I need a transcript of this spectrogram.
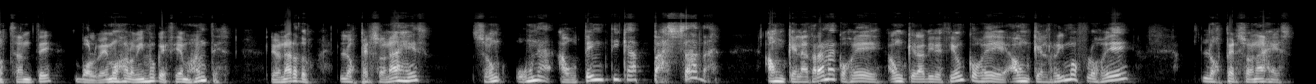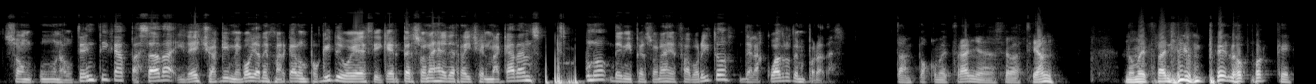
obstante, volvemos a lo mismo que decíamos antes. Leonardo, los personajes son una auténtica pasada aunque la trama coge, aunque la dirección coge, aunque el ritmo flojee, los personajes son una auténtica pasada y de hecho aquí me voy a desmarcar un poquito y voy a decir que el personaje de Rachel McAdams es uno de mis personajes favoritos de las cuatro temporadas. Tampoco me extraña, Sebastián. No me extraña ni un pelo porque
